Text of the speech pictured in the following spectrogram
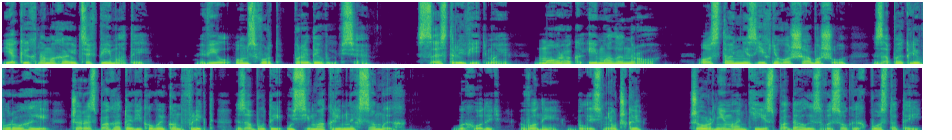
яких намагаються впіймати. Віл Омсфорд придивився сестри відьми, Морак і Маленро, останні з їхнього шабашу, запеклі вороги через багатовіковий конфлікт, забутий усіма крім них самих. Виходить, Вони близнючки? Чорні мантії спадали з високих постатей,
